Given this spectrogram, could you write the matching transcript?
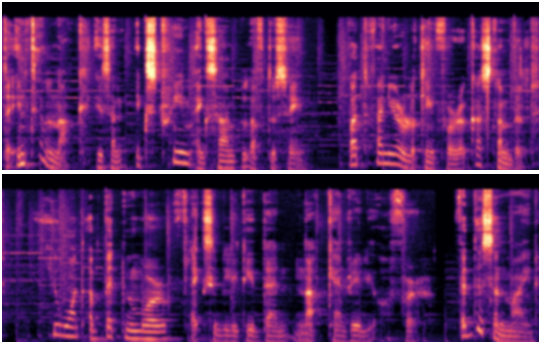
The Intel NUC is an extreme example of the same, but when you're looking for a custom build, you want a bit more flexibility than NUC can really offer. With this in mind,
